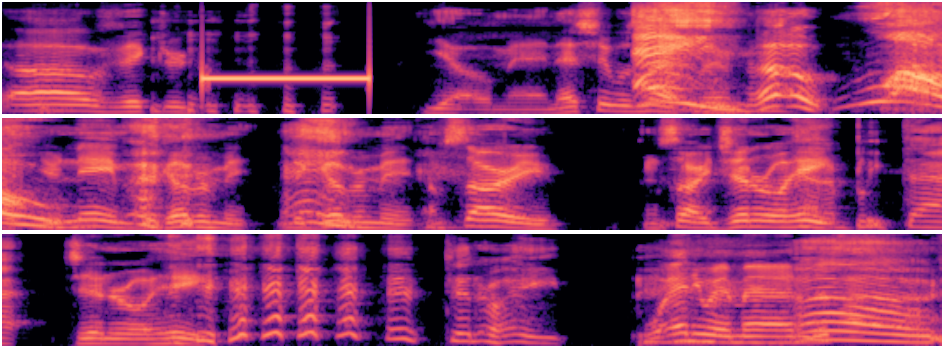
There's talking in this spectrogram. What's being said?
oh, Victor. Yo, man, that shit was Hey! nuts. Oh, Whoa! your name, the government, the Hey! government. I'm sorry. I'm sorry, General Hate. Gotta bleep that. General Hate. General hate. well, anyway, man, Oh!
